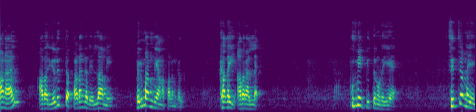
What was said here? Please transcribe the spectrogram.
ஆனால் அவர் எடுத்த படங்கள் எல்லாமே பெரும்பான்மையான படங்கள். கதை அவர் அல்ல. புதுமை பித்தனுடைய சிற்றன்னையை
